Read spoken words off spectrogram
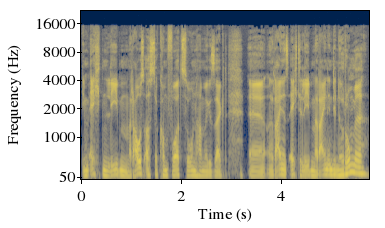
im echten Leben? Raus aus der Komfortzone, haben wir gesagt. Äh, rein ins echte Leben, rein in den Rummel,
